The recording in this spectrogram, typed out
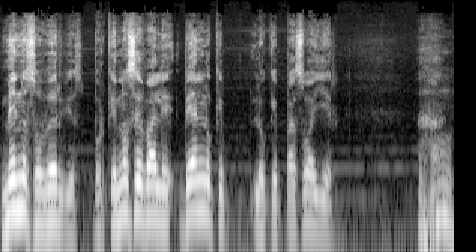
menos soberbios, porque no se vale. Vean lo que, lo que pasó ayer. Ajá.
